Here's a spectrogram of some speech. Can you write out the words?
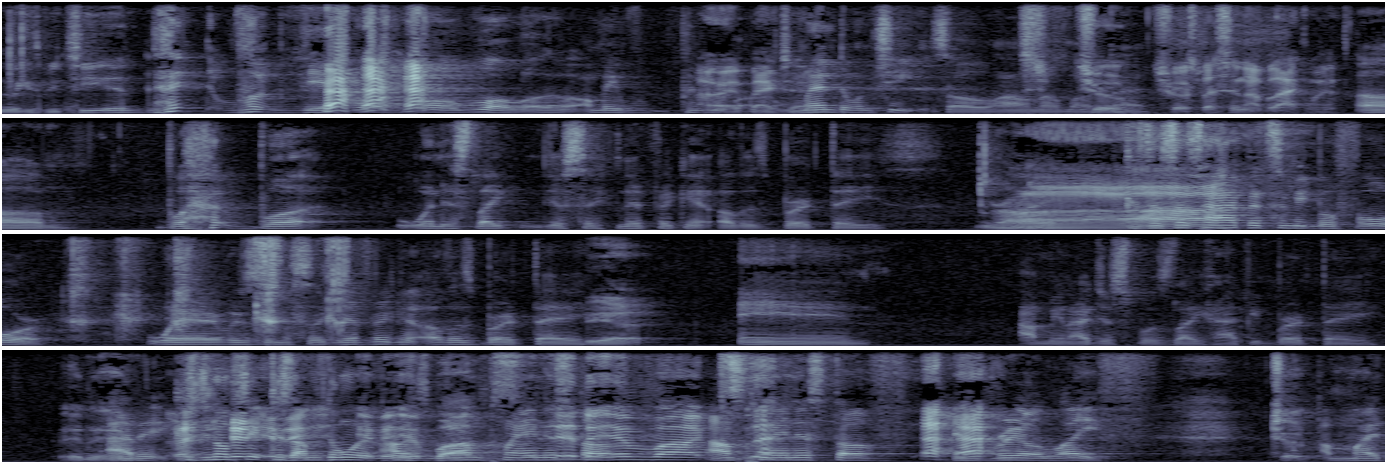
Niggas be cheating. yeah whoa, whoa, whoa, whoa. I mean people, All right, men don't cheat so I don't know about True, that. true, especially not black men. Um, but but when it's like your significant other's birthdays, right? Because this has Ah. happened to me before, where it was my significant other's birthday, Yeah. and I mean I just was like happy birthday. In the I didn't, cause you know what I'm saying? Because I'm doing, I'm, I'm playing this In stuff. I'm playing this stuff in real life. True. I might,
